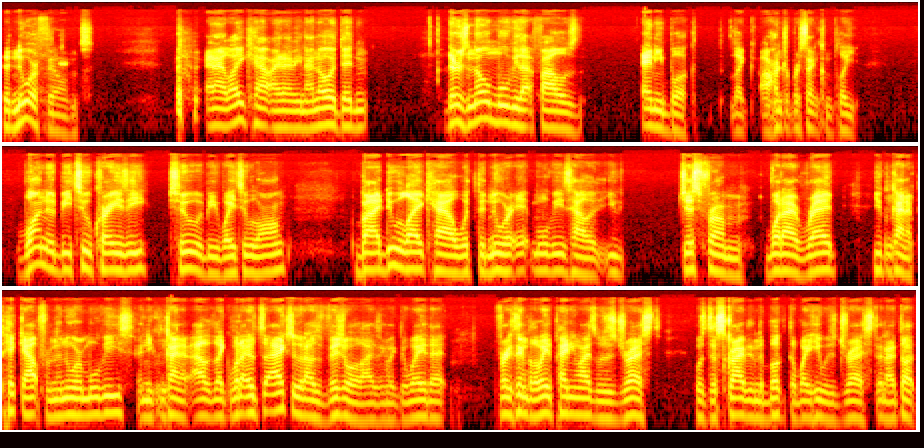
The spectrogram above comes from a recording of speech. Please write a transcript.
the newer films and I like how I mean I know it didn't. There's no movie that follows any book like 100% complete. One would be too crazy. Two would be way too long. But I do like how with the newer It movies, how you just from what I read, you can kind of pick out from the newer movies, and you can kind of I was like what I was actually what I was visualizing, like the way that, for example, the way Pennywise was dressed was described in the book, the way he was dressed, and I thought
